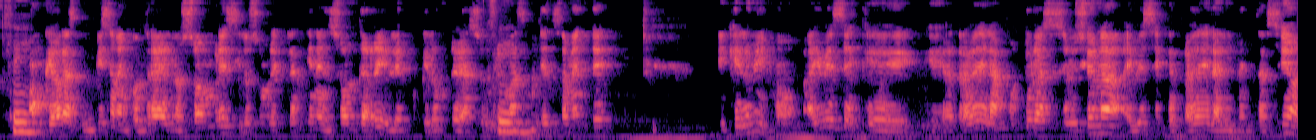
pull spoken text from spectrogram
Sí, aunque ahora se empiezan a encontrar en los hombres y los hombres que las tienen son terribles, porque el hombre las sufre Sí. más intensamente. Y que es lo mismo, hay veces que, que a través de las posturas se soluciona, hay veces que a través de la alimentación,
